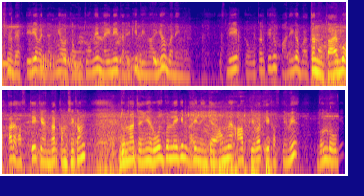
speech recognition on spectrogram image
उसमें बैक्टीरिया बन जाएँगे और कबूतरों में नई नई तरह की बीमारियाँ बनेंगी। इसलिए कबूतर के जो पानी का बर्तन होता है, वो हर हफ़्ते के अंदर कम से कम धुलना चाहिए। रोज़ धुलने की भाई नहीं कह रहा हूँ मैं, आप केवल एक हफ़्ते में धुल दोगे।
